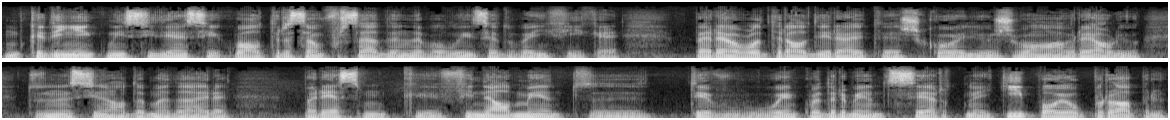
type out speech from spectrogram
um bocadinho em coincidência com a alteração forçada na baliza do Benfica. Para o lateral direito, escolho João Aurélio do Nacional da Madeira, Parece-me que finalmente teve o enquadramento certo na equipa, ou ele próprio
